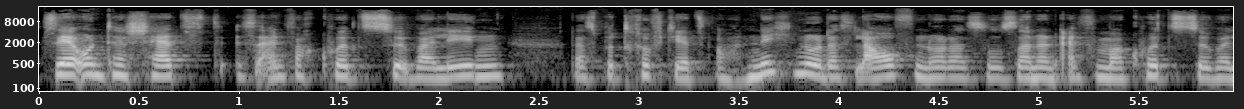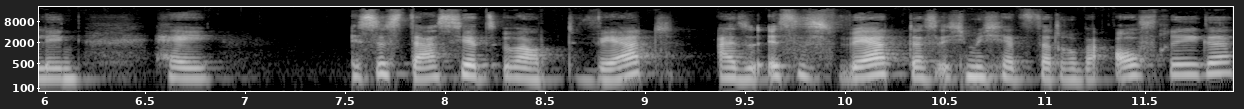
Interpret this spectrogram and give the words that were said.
sehr unterschätzt, ist einfach kurz zu überlegen, Das betrifft jetzt auch nicht nur das Laufen oder so, sondern einfach mal kurz zu überlegen, hey, ist es das jetzt überhaupt wert? Also ist es wert, dass ich mich jetzt darüber aufrege?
